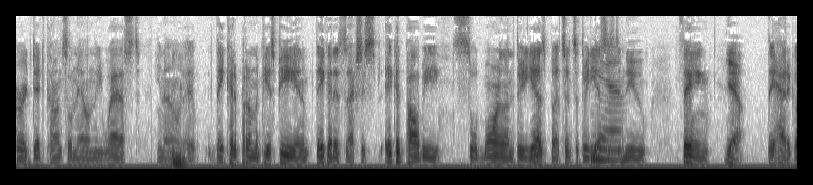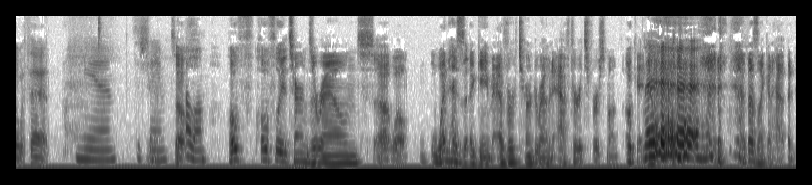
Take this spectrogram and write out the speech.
or a dead console now in the West, you know, Mhm. it, they could have put it on the PSP and they could have actually, it could probably sold more on the 3DS, but since the 3DS Yeah. is the new thing, yeah. they had to go with that. yeah, it's a shame. So- oh well. Hope, hopefully it turns around. Uh, well, when has a game ever turned around after its first month? Okay, that's not gonna happen.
